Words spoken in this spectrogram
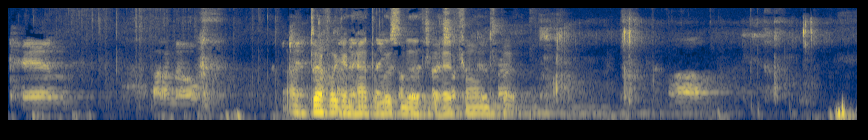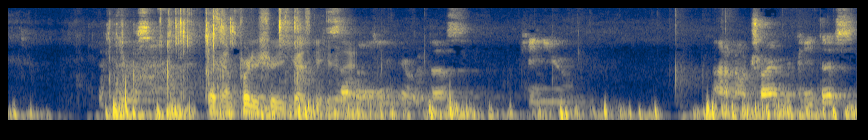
Can I don't know. I'm definitely gonna have to listen to the headphones, but like I'm pretty sure you guys can hear that. can you I don't know, try and repeat this?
